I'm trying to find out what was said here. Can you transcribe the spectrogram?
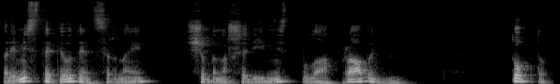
перемістити один сирник, щоб наша рівність була правильною. Тобто,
